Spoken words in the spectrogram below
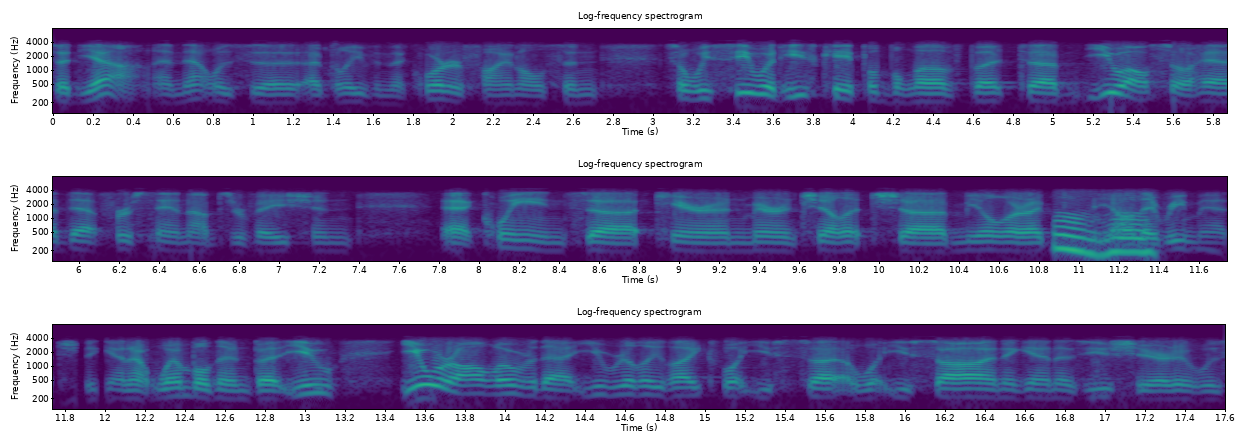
said, "Yeah," and that was, uh, I believe, in the quarterfinals. And so we see what he's capable of. But uh, you also had that firsthand observation at Queens, uh, Karen Marin Cilic, uh, Muller. I, You know, Mhm. they rematched again at Wimbledon. But you you were all over that. You really liked what you saw. What you saw, and again, as you shared, it was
